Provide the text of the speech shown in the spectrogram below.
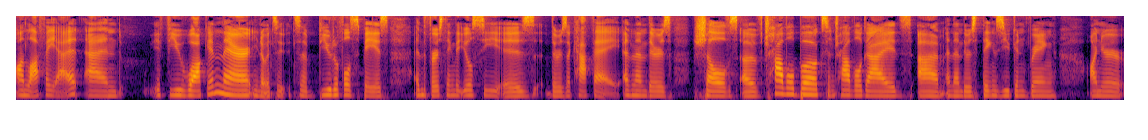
on Lafayette, and if you walk in there, you know it's a, it's a beautiful space, and the first thing that you'll see is there's a cafe, and then there's shelves of travel books and travel guides, um, and then there's things you can bring on your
